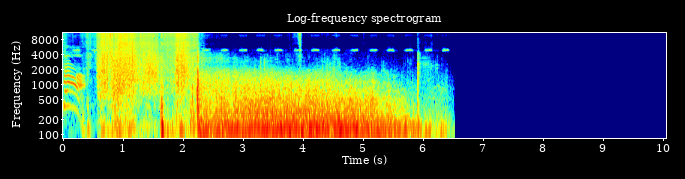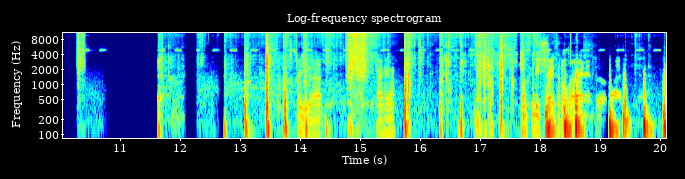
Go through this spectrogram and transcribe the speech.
nothing! Where you at? Right here. One's gonna be straight to the Ran left. into the left. Yeah.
